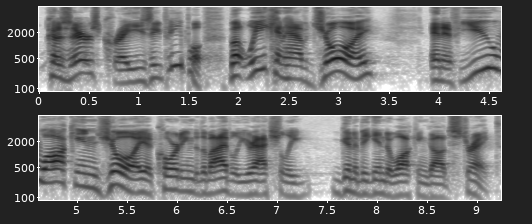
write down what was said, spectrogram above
Because there's crazy people. But we can have joy. And if you walk in joy, according to the Bible, you're actually going to begin to walk in God's strength.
